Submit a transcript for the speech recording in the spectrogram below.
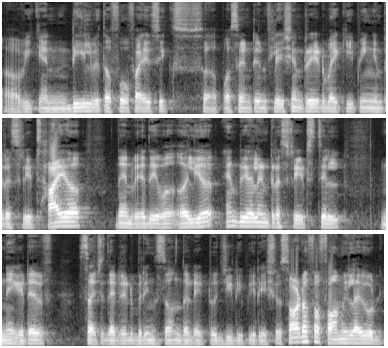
Uh, we can deal with a 4 5 6 uh, percent inflation rate by keeping interest rates higher than where they were earlier and real interest rates still negative such that it brings down the debt to gdp ratio sort of a formula you would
